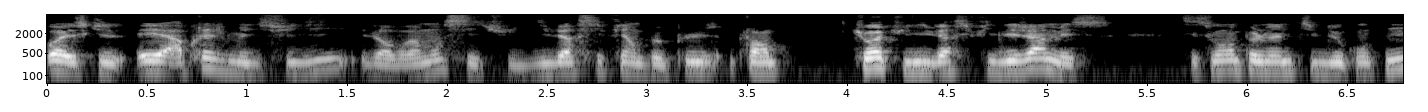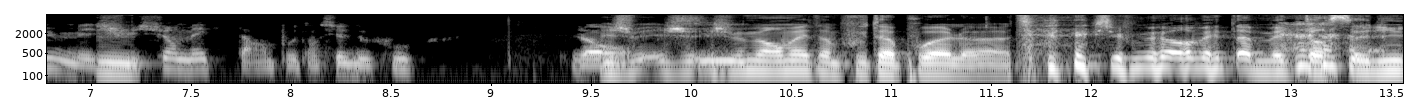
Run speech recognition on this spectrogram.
Ouais, excuse. Et après, je me suis dit, genre, vraiment, si tu diversifies un peu plus. Enfin, tu vois, tu diversifies déjà, mais c'est souvent un peu le même type de contenu. Mais je Hmm. suis sûr, mec, t'as un potentiel de fou. Genre, je, vais- je, je vais me remettre à me foutre à poil. euh, je vais me remettre à me mettre torse nu.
